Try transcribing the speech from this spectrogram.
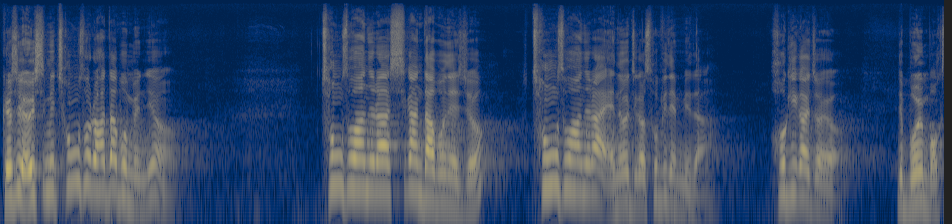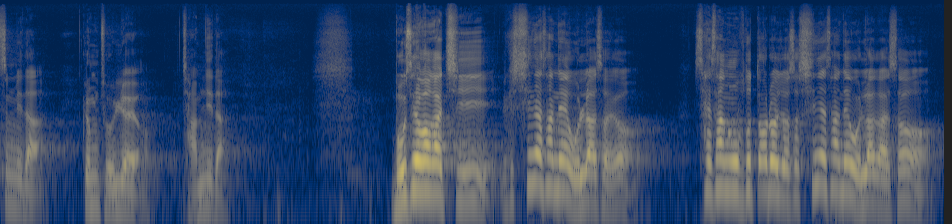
그래서 열심히 청소를 하다 보면요. 청소하느라 시간 다 보내죠. 청소하느라 에너지가 소비됩니다. 허기가 져요. 근데 뭘 먹습니다. 그럼 졸려요. 잡니다. 모세와 같이 이렇게 신의 산에 올라서요. 세상으로부터 떨어져서 신의 산에 올라가서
